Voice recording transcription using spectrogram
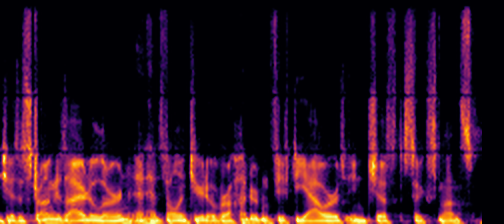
She has a strong desire to learn and has volunteered over 150 hours in just six months.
